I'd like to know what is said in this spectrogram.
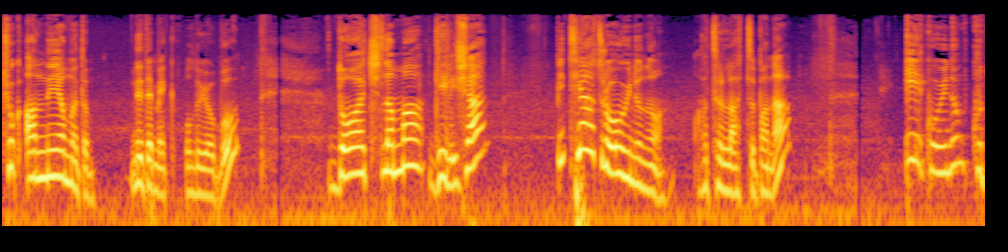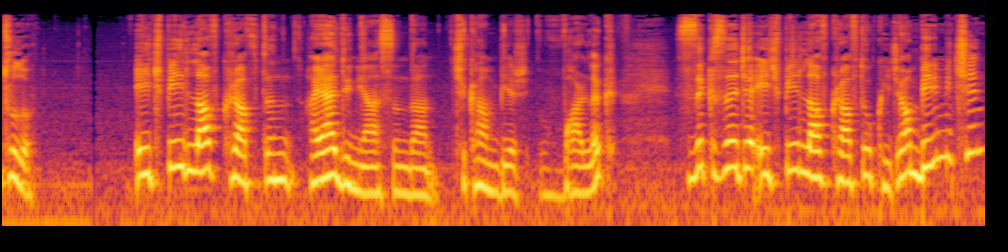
çok anlayamadım ne demek oluyor bu. Doğaçlama gelişen bir tiyatro oyununu hatırlattı bana. İlk oyunum Kutulu. H.P. Lovecraft'ın hayal dünyasından çıkan bir varlık. Size kısaca H.P. Lovecraft'ı okuyacağım. Benim için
